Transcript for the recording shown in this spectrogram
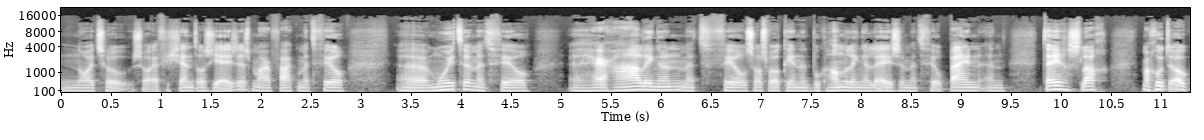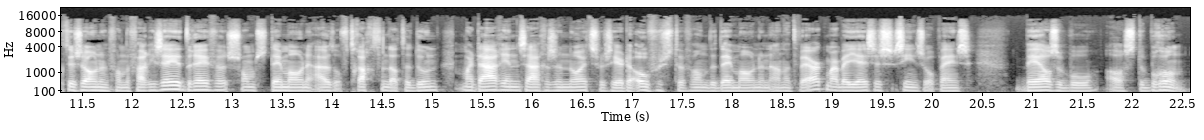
nooit zo, zo efficiënt als Jezus, maar vaak met veel uh, moeite, met veel herhalingen, met veel, zoals we ook in het boek Handelingen lezen, met veel pijn en tegenslag. Maar goed, ook de zonen van de Fariseeën dreven soms demonen uit of trachten dat te doen. Maar daarin zagen ze nooit zozeer de overste van de demonen aan het werk. Maar bij Jezus zien ze opeens Beelzebul als de bron.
